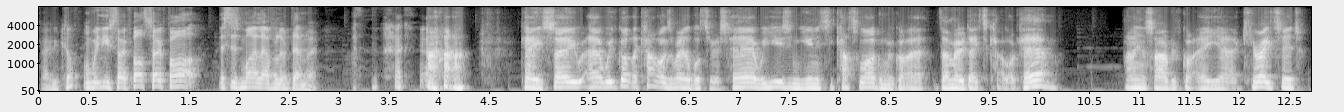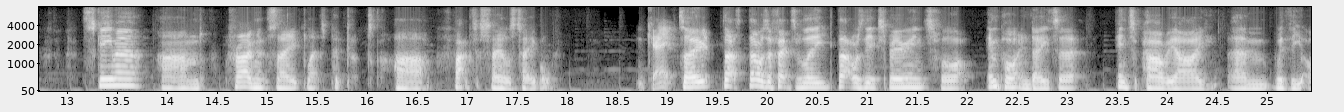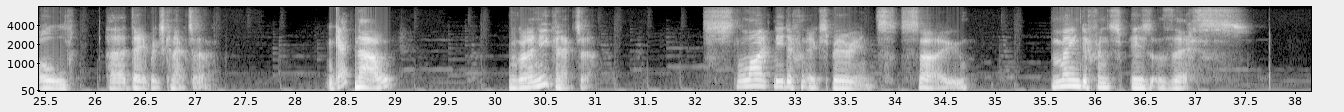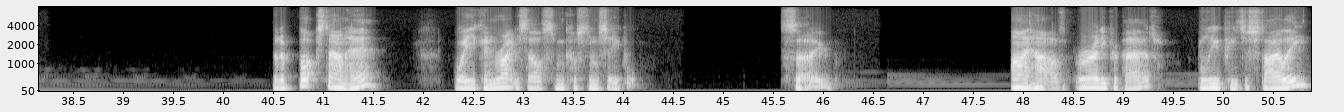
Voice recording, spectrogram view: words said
Very cool. I'm with you so far. So far, this is my level of demo. okay, so uh, we've got the catalogs available to us here. We're using Unity catalog, and we've got a demo data catalog here. And inside, we've got a uh, curated schema. And for argument's sake, let's pick our factor sales table. Okay. So that that was effectively that was the experience for importing data into Power BI um, with the old uh, Databricks connector. Okay. Now we've got a new connector. Slightly different experience. So main difference is this. Got a box down here where you can write yourself some custom SQL. So I have already prepared Blue Peter Styley,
